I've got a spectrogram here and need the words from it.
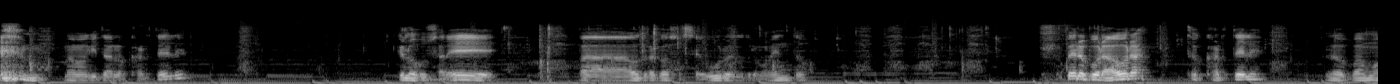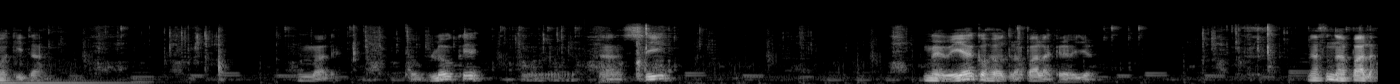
Vamos a quitar los carteles. Que los usaré para otra cosa seguro en otro momento. Pero por ahora, estos carteles los vamos a quitar. Vale. Estos bloques. Así. Me voy a coger otra pala, creo yo. Me hace una pala.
